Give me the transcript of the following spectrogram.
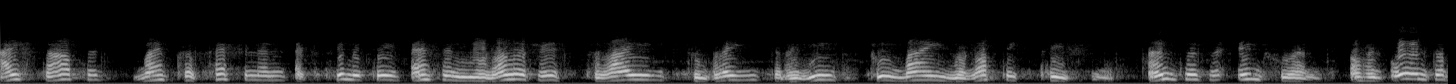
I started my professional activity as a neurologist trying to bring relief to my neurotic patients under the influence of an older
